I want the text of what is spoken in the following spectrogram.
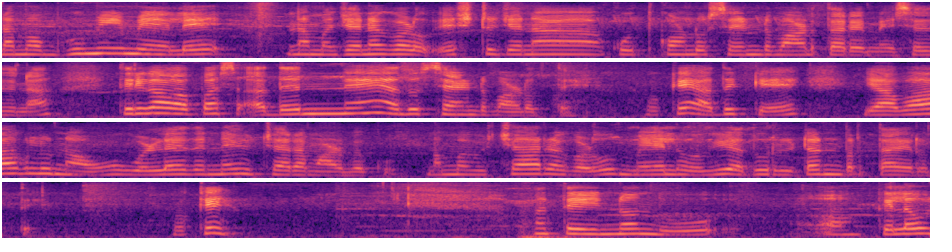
ನಮ್ಮ ಭೂಮಿ ಮೇಲೆ ನಮ್ಮ ಜನಗಳು ಎಷ್ಟು ಜನ ಕೂತ್ಕೊಂಡು ಸೆಂಡ್ ಮಾಡ್ತಾರೆ ಮೆಸೇಜ್ನ ತಿರ್ಗಾ ವಾಪಸ್ ಅದನ್ನೇ ಅದು ಸೆಂಡ್ ಮಾಡುತ್ತೆ. ಓಕೆ ಅದಕ್ಕೆ ಯಾವಾಗಲೂ ನಾವು ಒಳ್ಳೆಯದನ್ನೇ ವಿಚಾರ ಮಾಡಬೇಕು. ನಮ್ಮ ವಿಚಾರಗಳು ಮೇಲೆ ಹೋಗಿ ಅದು ರಿಟರ್ನ್ ಬರ್ತಾ ಇರುತ್ತೆ. ಓಕೆ ಮತ್ತು ಇನ್ನೊಂದು ಕೆಲವು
